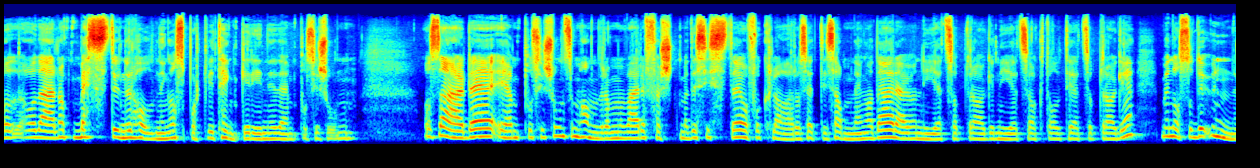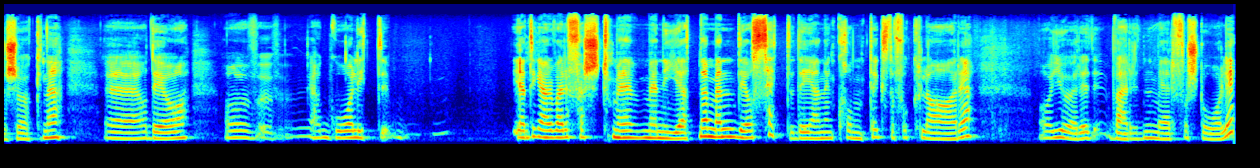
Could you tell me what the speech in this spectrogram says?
Og, og det er nok mest underholdning og sport vi tenker inn i den posisjonen. Og så er det en posisjon som handler om å være først med det siste og forklare og sette i sammenheng. og Der er jo nyhetsoppdraget, nyhets- og aktualitetsoppdraget, men også det undersøkende. Eh, og det å, å gå litt En ting er å være først med, med, nyhetene, men det å sette det igjen i en kontekst og forklare og gjøre verden mer forståelig.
